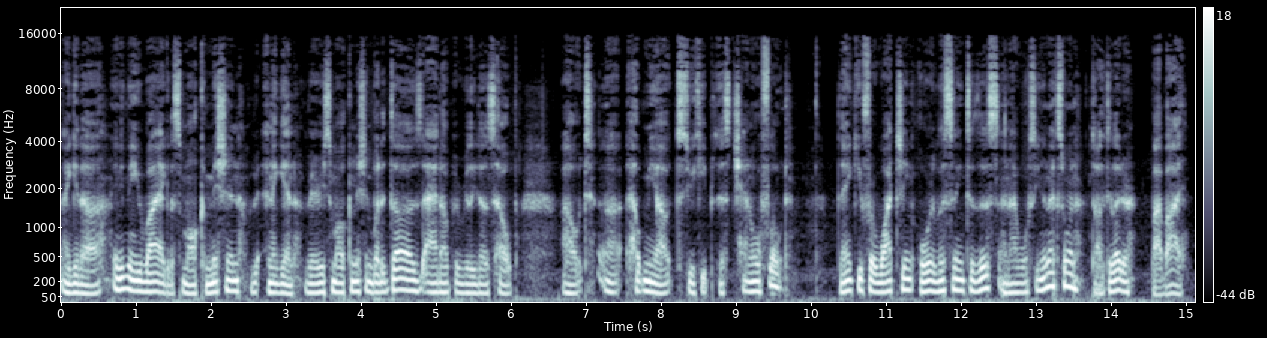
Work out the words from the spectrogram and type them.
I get a anything you buy, I get a small commission, and again, very small commission, but it does add up. It really does help out, uh, help me out to keep this channel afloat. Thank you for watching or listening to this, and I will see you in the next one. Talk to you later. Bye bye.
